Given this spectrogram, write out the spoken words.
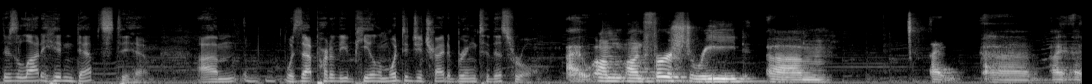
there's a lot of hidden depths to him. Um, was that part of the appeal, and what did you try to bring to this role? I, um, on first read, um, I uh, I, I,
